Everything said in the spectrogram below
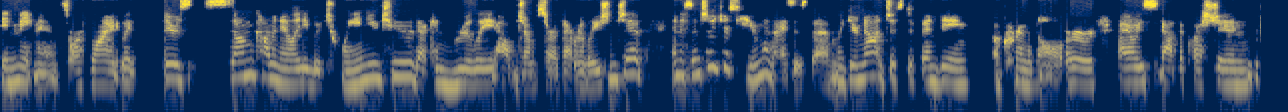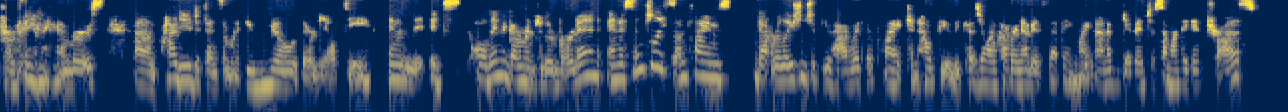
in maintenance or flying. Like there's some commonality between you two that can really help jumpstart that relationship and essentially just humanizes them. Like you're not just defending a criminal or I always got the question from family members, um, how do you defend someone if you know they're guilty? And it's holding the government to their burden. And essentially sometimes that relationship you have with your client can help you because you'll uncover nuggets that they might not have given to someone they didn't trust.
